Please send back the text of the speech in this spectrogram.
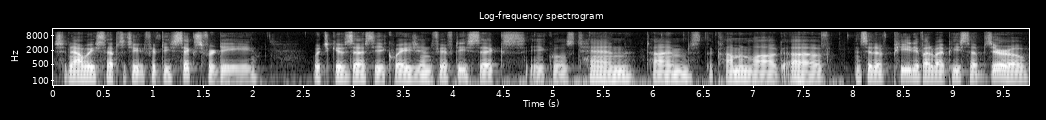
so now we substitute 56 for D, which gives us the equation 56 equals 10 times the common log of, instead of P divided by P sub 0,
